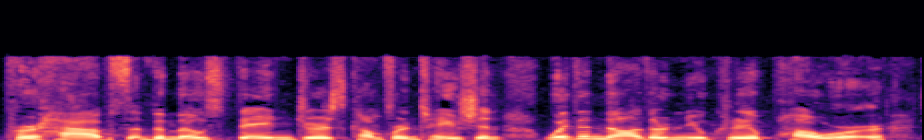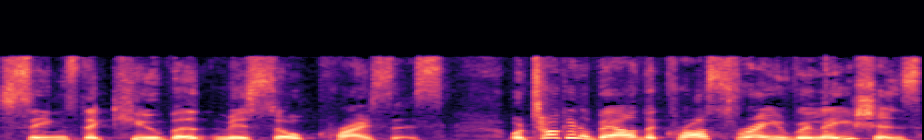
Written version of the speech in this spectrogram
perhaps the most dangerous confrontation with another nuclear power since the Cuban Missile Crisis. We're talking about the cross-strait relations.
